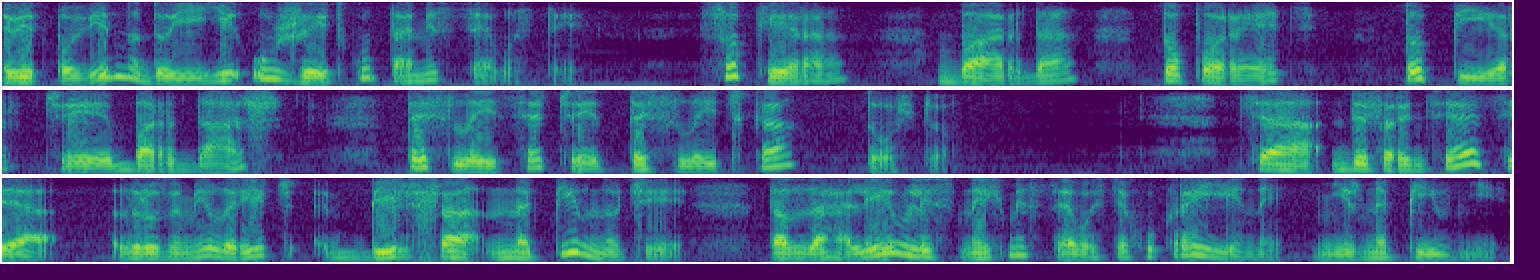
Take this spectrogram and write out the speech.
відповідно до її ужитку та місцевості: сокира, барда, топорець, топір чи бардаш, теслиця чи тесличка тощо. Ця диференціація, зрозуміла річ, більша на півночі та взагалі в лісних місцевостях України, ніж на півдні,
